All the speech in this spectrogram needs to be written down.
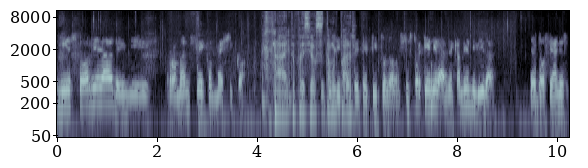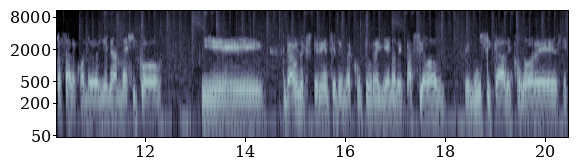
mi historia de mi romance con México. Ay, está precioso, está muy padre. Este título. Es porque, mira, me cambié mi vida. De 12 años pasados, cuando llegué a México y dar una experiencia de una cultura llena de pasión, de música, de colores, de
